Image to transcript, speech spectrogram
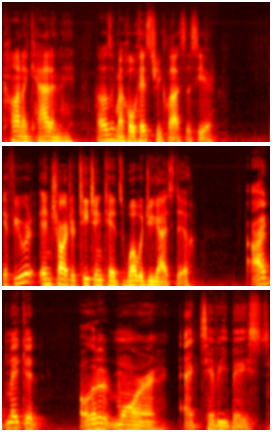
Khan Academy. That was like my whole history class this year. If you were in charge of teaching kids, what would you guys do? I'd make it a little bit more activity based.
